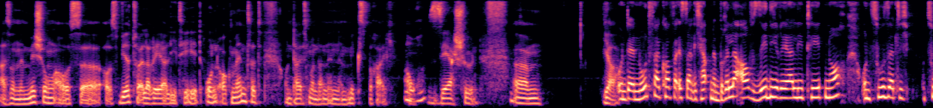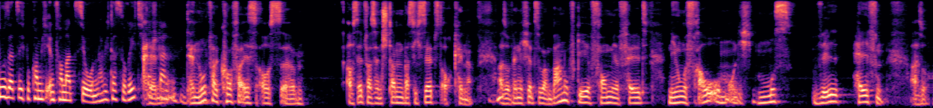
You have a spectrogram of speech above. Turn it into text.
Also eine Mischung aus, äh, aus virtueller Realität und Augmented. Und da ist man dann in einem Mixbereich. Mhm. Auch sehr schön. Ähm, ja. Und der Notfallkoffer ist dann, ich habe eine Brille auf, sehe die Realität noch und zusätzlich, zusätzlich bekomme ich Informationen. Habe ich das so richtig ja, verstanden? Der, der, Notfallkoffer ist aus... Ähm, aus etwas entstanden, was ich selbst auch kenne. Mhm. Also wenn ich jetzt über den Bahnhof gehe, vor mir fällt eine junge Frau um und ich muss, will helfen. Also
